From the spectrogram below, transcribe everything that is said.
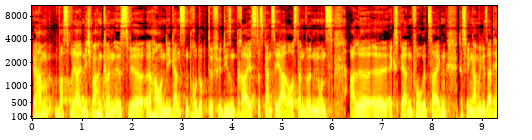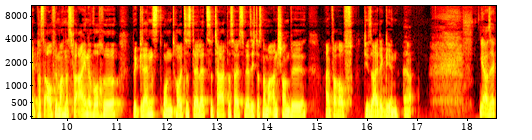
wir haben, was wir halt nicht machen können, ist, wir äh, hauen die ganzen Produkte für diesen Preis das ganze Jahr raus, dann würden uns alle äh, Experten Vogel zeigen. Deswegen haben wir gesagt, hey, pass auf, wir machen das für eine Woche begrenzt und heute ist der letzte Tag. Das heißt, wer sich das nochmal anschauen will, einfach auf die Seite gehen. Ja. Ja, sehr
